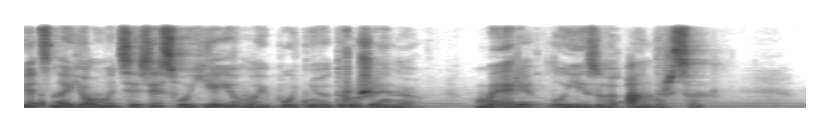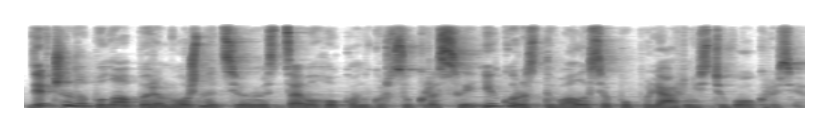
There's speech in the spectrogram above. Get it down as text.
він знайомиться зі своєю майбутньою дружиною Мері Луїзою Андерсон. Дівчина була переможницею місцевого конкурсу краси і користувалася популярністю в окрузі.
